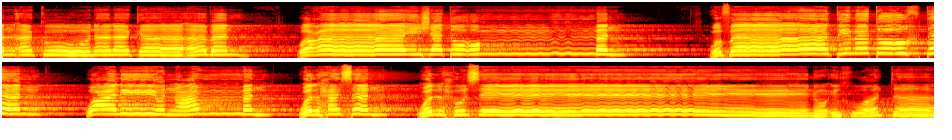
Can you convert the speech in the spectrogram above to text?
أن أكون لك أبا؟ وعائشة أما وفاتمة أختا وعلي عما والحسن والحسين إخوتان.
